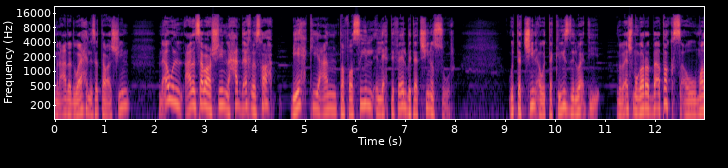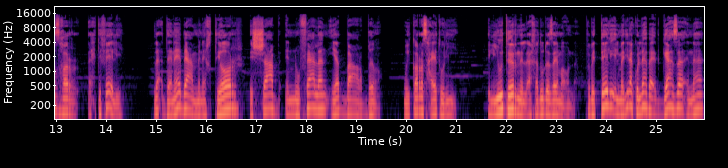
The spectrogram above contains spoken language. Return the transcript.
من عدد واحد ل 26 من أول عدد 27 لحد آخر الإصحاح بيحكي عن تفاصيل الاحتفال بتدشين السور. والتدشين أو التكريس دلوقتي مبقاش مجرد بقى طقس أو مظهر احتفالي. لا ده نابع من اختيار الشعب إنه فعلا يتبع ربنا ويكرس حياته ليه. ال U-turn اللي أخدوه ده زي ما قلنا. فبالتالي المدينة كلها بقت جاهزة إنها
